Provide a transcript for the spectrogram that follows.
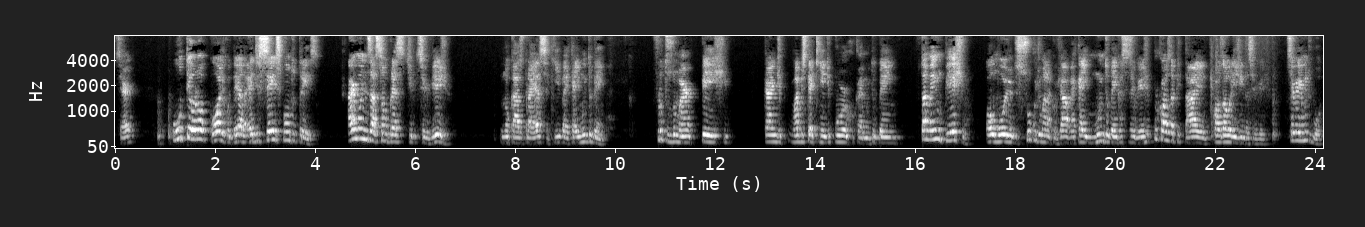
certo? O teor alcoólico dela é de 6.3. A harmonização para esse tipo de cerveja, no caso para essa aqui, vai cair muito bem frutos do mar, peixe, carne de uma bistequinha de porco cai muito bem. Também um peixe ou molho de suco de maracujá vai cair muito bem com essa cerveja por causa da pitaia, por causa da origem da cerveja. Cerveja muito boa.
